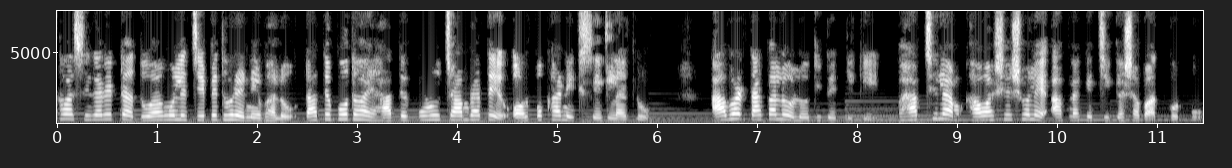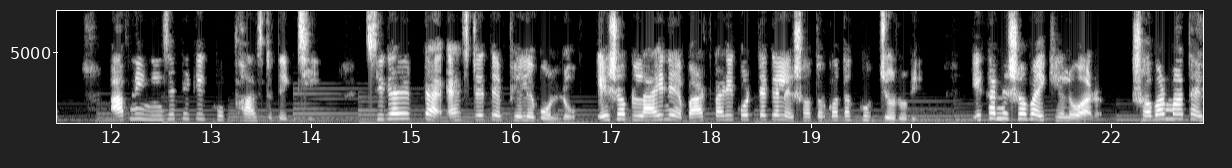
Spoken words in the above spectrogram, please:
খাওয়া সিগারেটটা দু আঙুলে চেপে ধরে নেভালো তাতে বোধ হয় হাতের পুরো চামড়াতে অল্প খানিক সেক লাগল। আবার তাকালো লতিফের দিকে। ভাবছিলাম খাওয়া শেষ হলে আপনাকে জিজ্ঞাসাবাদ করব। আপনি নিজে থেকে খুব ফাস্ট দেখছি। সিগারেটটা অ্যাস্ট্রেতে ফেলে বলল, এসব লাইনে বাটপাড়ি করতে গেলে সতর্কতা খুব জরুরি। এখানে সবাই খেলোয়াড়। সবার মাথায়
